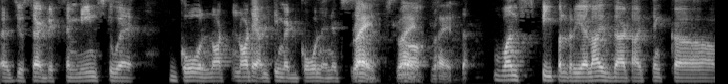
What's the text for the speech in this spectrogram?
As you said it's a means to a goal not not an ultimate goal in itself. Right so right right. once people realize that i think uh,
